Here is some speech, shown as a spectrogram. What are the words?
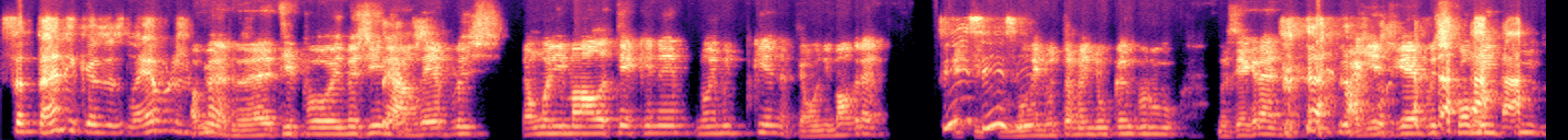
satânicas as lebres, Oh, meu? mano, é tipo, imagina, a Lebres. é um animal até que nem, não é muito pequeno, é um animal grande. Sim, É tipo, sim, sim. Não é do tamanho de um canguru, mas é grande. E as lebres comem tudo.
